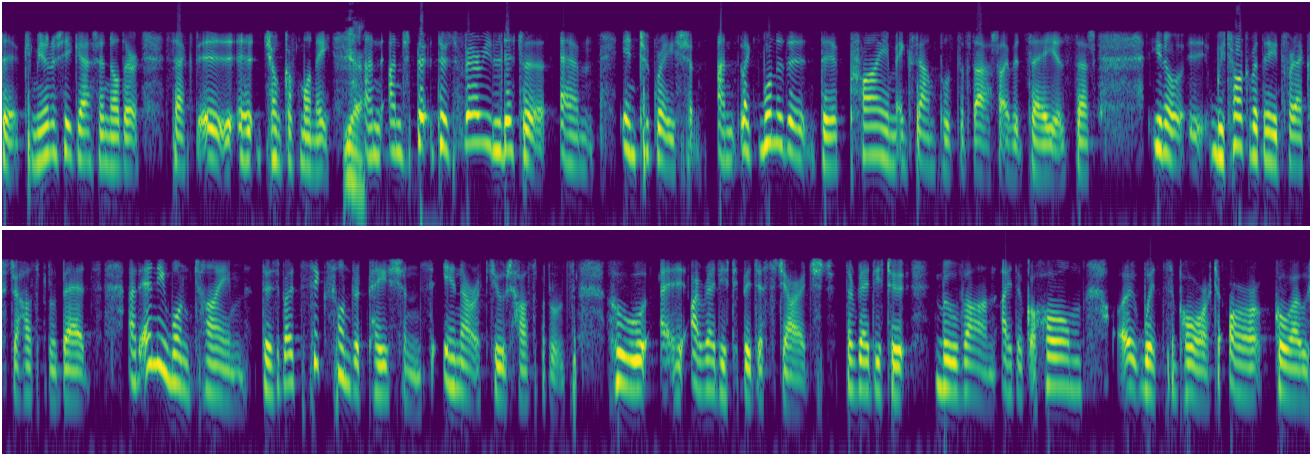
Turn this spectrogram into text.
The community get another sect, uh, uh, chunk of money, yeah. and and th- there's very little um, integration. And like one of the the prime examples of that, I would say, is that you know we talk about the need for extra hospital beds. At any one time, there's about 600 patients in our acute hospitals who uh, are ready to be discharged. They're ready to move on, either go home uh, with support or go out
